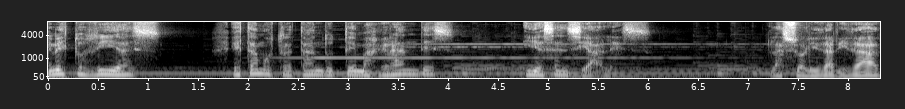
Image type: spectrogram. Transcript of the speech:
En estos días estamos tratando temas grandes y esenciales. La solidaridad,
